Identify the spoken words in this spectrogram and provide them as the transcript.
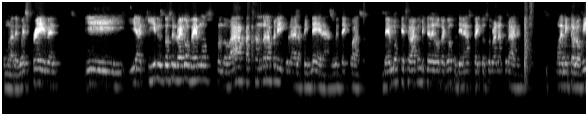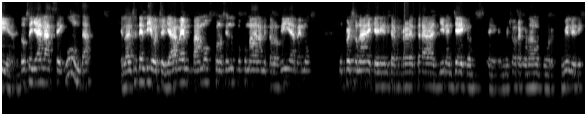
como la de Wes Craven, y, y, aquí entonces luego vemos, cuando va pasando la película, la primera, 94, vemos que se va convirtiendo en otra cosa, tiene aspectos sobrenaturales, o de mitología. Entonces ya en la segunda, en la del 78, ya ven, vamos conociendo un poco más de la mitología, vemos un personaje que interpreta Gillian Jacobs, eh, que muchos recordamos por Community,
